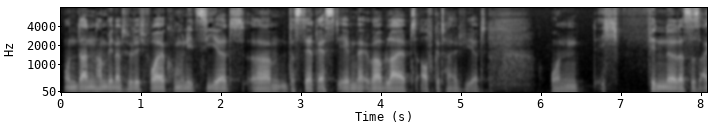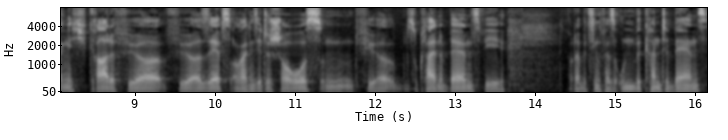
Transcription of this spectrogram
Und dann haben wir natürlich vorher kommuniziert, ähm, dass der Rest eben, der überbleibt, aufgeteilt wird. Und ich finde, dass es eigentlich gerade für, für selbstorganisierte Shows und für so kleine Bands wie oder beziehungsweise unbekannte Bands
